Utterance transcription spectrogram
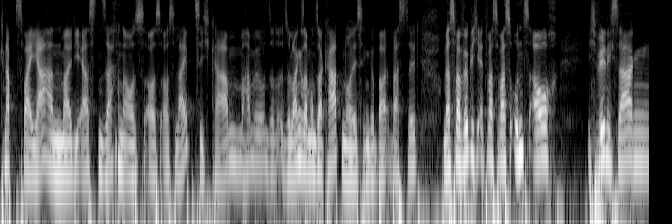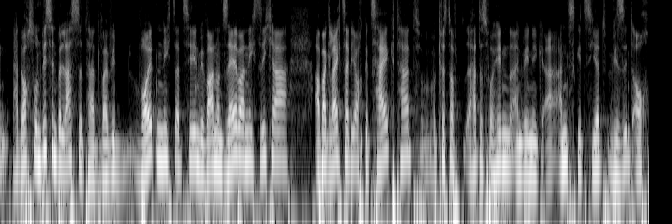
knapp zwei Jahren mal die ersten Sachen aus, aus, aus Leipzig kamen, haben wir unser, so langsam unser Kartenhäuschen gebastelt. Und das war wirklich etwas, was uns auch ich will nicht sagen, ja doch so ein bisschen belastet hat, weil wir wollten nichts erzählen, wir waren uns selber nicht sicher, aber gleichzeitig auch gezeigt hat, Christoph hat es vorhin ein wenig äh, anskizziert, wir sind auch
